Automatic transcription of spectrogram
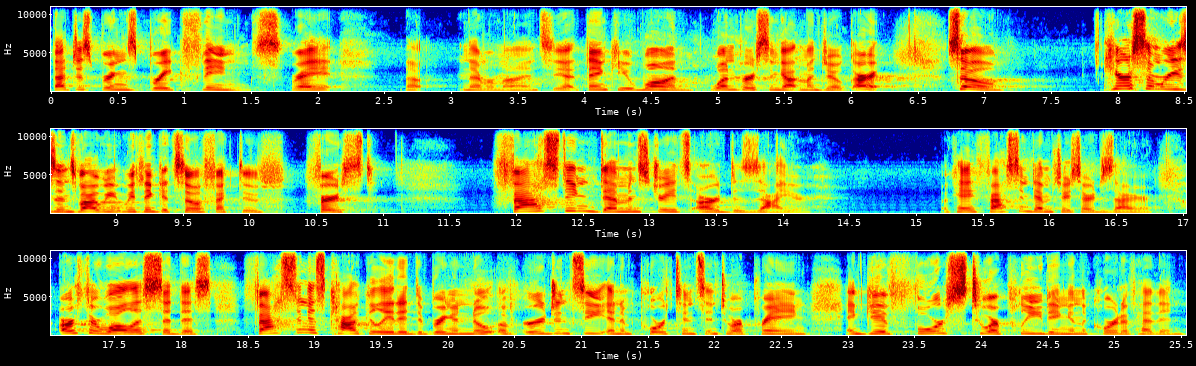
That just brings break things, right? Never mind. Yeah, thank you. One. One person got my joke. All right. So here are some reasons why we, we think it's so effective. First, fasting demonstrates our desire. Okay, fasting demonstrates our desire. Arthur Wallis said this fasting is calculated to bring a note of urgency and importance into our praying and give force to our pleading in the court of heaven.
